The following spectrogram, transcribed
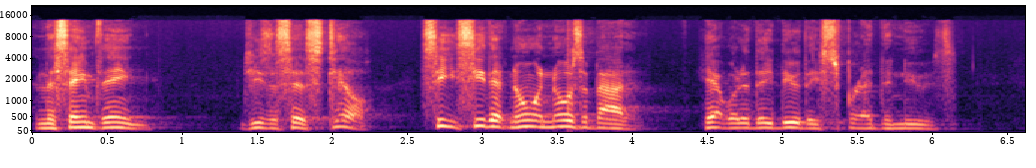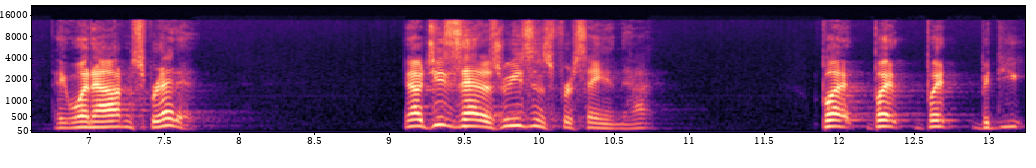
And the same thing, Jesus says, still, see, see that no one knows about it. Yet what did they do? They spread the news. They went out and spread it. Now, Jesus had his reasons for saying that. But, but, but, but you,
